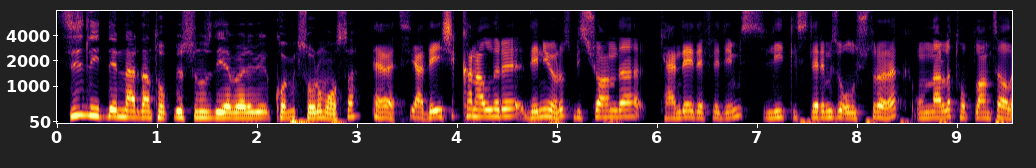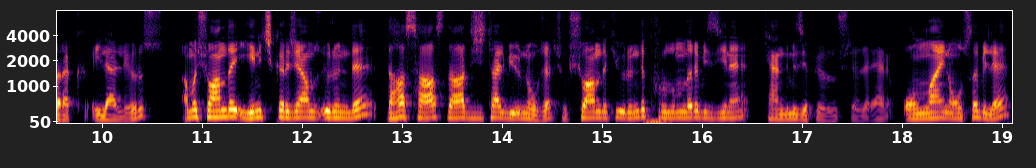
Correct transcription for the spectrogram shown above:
Siz leadleri nereden topluyorsunuz diye böyle bir komik sorum olsa. Evet ya değişik kanalları deniyoruz. Biz şu anda kendi hedeflediğimiz lead listlerimizi oluşturarak onlarla toplantı alarak ilerliyoruz. Ama şu anda yeni çıkaracağımız üründe daha SaaS, daha dijital bir ürün olacak. Çünkü şu andaki üründe kurulumları biz yine kendimiz yapıyoruz müşterilere. Yani online olsa bile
